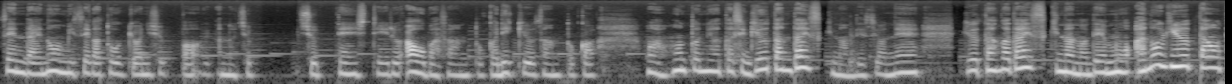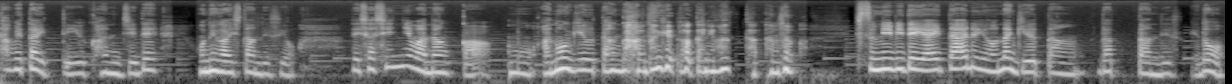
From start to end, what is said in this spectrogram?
仙台のお店が東京に出あの出店している青葉さんとか利休さんとかまあ本当に私牛タン大好きなんですよね。牛タンが大好きなのでもうあの牛タンを食べたいっていう感じでお願いしたんですよ。で写真にはなんかもうあの牛タンがあの牛タン分かりますか？あの炭火で焼いてあるような牛タンだったんですけど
